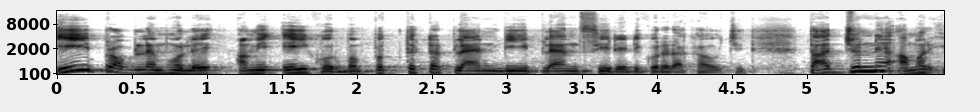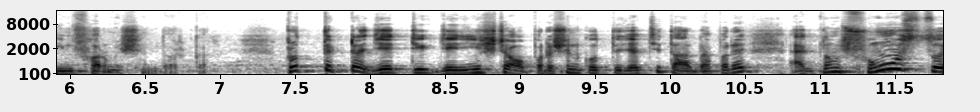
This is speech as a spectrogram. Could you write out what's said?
এই প্রবলেম হলে আমি এই করব। প্রত্যেকটা plan B plan C ready করে রাখা উচিত। তার জন্যে আমার ইনফরমেশন দরকার। প্রত্যেকটা যে যে জিনিসটা অপারেশন করতে যাচ্ছি, তার ব্যাপারে একদম সমস্ত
